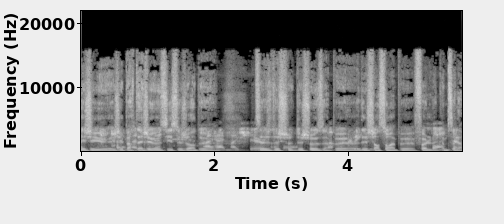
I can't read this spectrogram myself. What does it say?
Et j'ai j'ai partagé aussi ce genre de, de, de, choses un peu, des chansons un peu folles comme ça.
